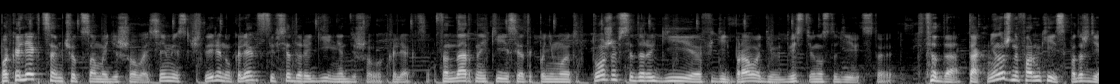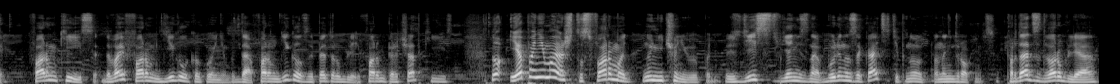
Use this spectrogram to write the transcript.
По коллекциям что-то самое дешевое. 74, но коллекции все дорогие, нет дешевых коллекций. Стандартные кейсы, я так понимаю, тут тоже все дорогие. Офигеть, браво, 299 стоит. Это да. Так, мне нужны фарм кейсы, подожди. Фарм кейсы. Давай фарм дигл какой-нибудь. Да, фарм дигл за 5 рублей. Фарм перчатки есть. Но я понимаю, что с фарма, ну, ничего не выпадет. Здесь, я не знаю, буря на закате, типа, ну, она не дропнется. Продать за 2 рубля.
